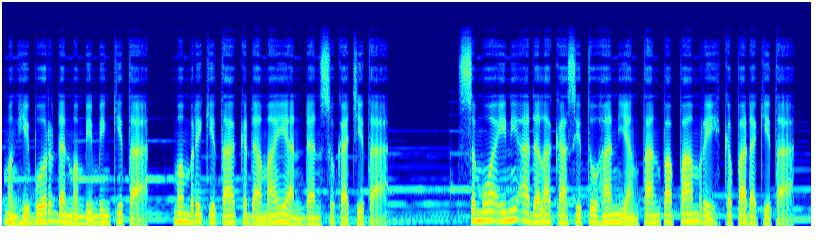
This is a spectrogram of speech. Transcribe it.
menghibur dan membimbing kita, memberi kita kedamaian dan sukacita. Semua ini adalah kasih Tuhan yang tanpa pamrih kepada kita.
